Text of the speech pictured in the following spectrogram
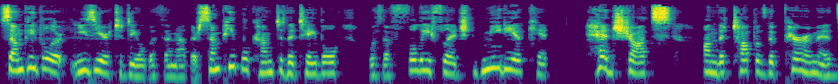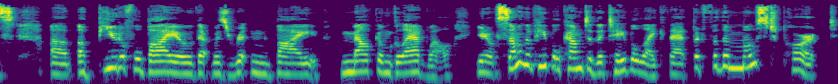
Some people are easier to deal with than others. Some people come to the table with a fully fledged media kit, headshots on the top of the pyramids, uh, a beautiful bio that was written by Malcolm Gladwell. You know, some of the people come to the table like that, but for the most part,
